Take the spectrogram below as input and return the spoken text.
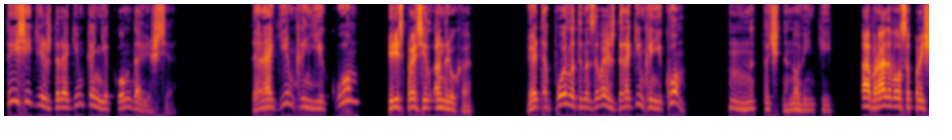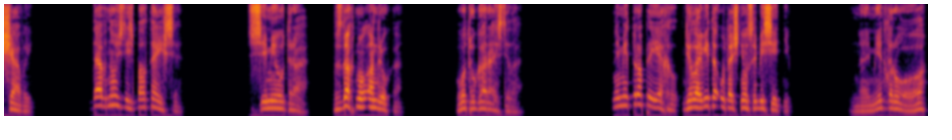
ты сидишь дорогим коньяком давишься. «Дорогим коньяком?» — переспросил Андрюха. «Это пойло ты называешь дорогим коньяком?» хм, «Ну, точно, новенький обрадовался прыщавый. «Давно здесь болтаешься?» «С семи утра», — вздохнул Андрюха. «Вот угораздило». «На метро приехал», — деловито уточнил собеседник. «На метро»,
